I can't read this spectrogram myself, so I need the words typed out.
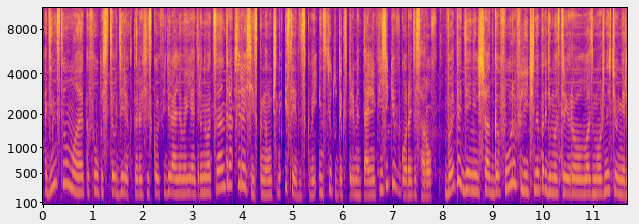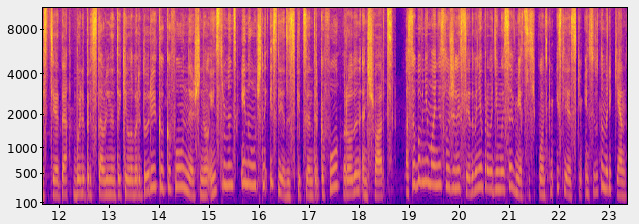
11 мая КФУ посетил директор Российского федерального ядерного центра Всероссийский научно-исследовательский институт экспериментальной физики в городе Саров. В этот день Ильшат Гафуров лично продемонстрировал возможности университета. Были представлены такие лаборатории, как КФУ National Instruments и научно-исследовательский центр КФУ Роден Шварц. Особое внимание служили исследования, проводимые совместно с японским исследовательским институтом Рикен.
